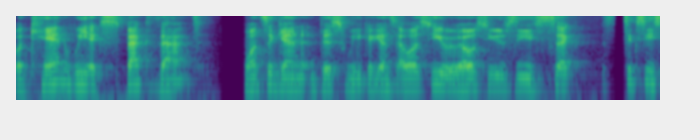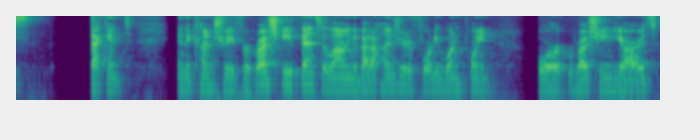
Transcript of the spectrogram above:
But can we expect that once again this week against LSU? LSU is the sec- 62nd in the country for rush defense, allowing about 141.4 rushing yards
